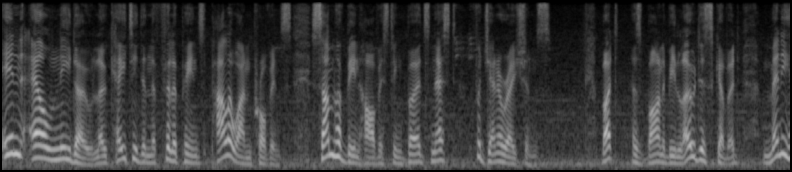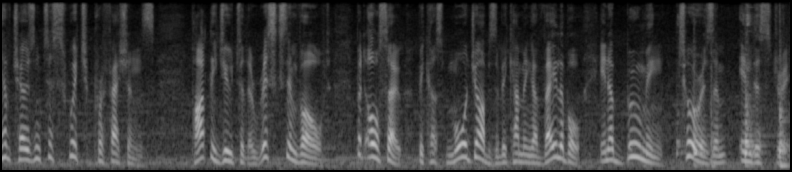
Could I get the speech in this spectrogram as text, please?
In El Nido, located in the Philippines' Palawan province, some have been harvesting bird's nest for generations. But as Barnaby Lo discovered, many have chosen to switch professions, partly due to the risks involved, but also because more jobs are becoming available in a booming tourism industry.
